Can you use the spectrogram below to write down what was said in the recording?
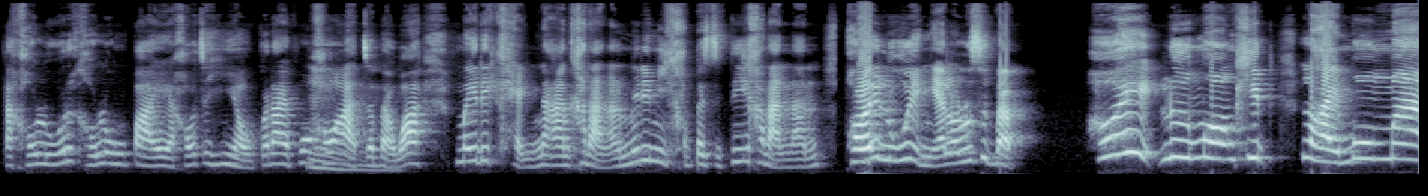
แต่เขารู้ว่าถ้าเขาลงไปอะเขาจะเหี่ยวก็ได้เพราะเขาอืมอาจจะแบบว่าไม่ได้แข็งนานขนาดนั้นไม่ได้มี capacity ขนาดนั้นพอได้รู้อย่างเงี้ยเรารู้สึกแบบเฮ้ยลืมมองคิดหลายมุมอะ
